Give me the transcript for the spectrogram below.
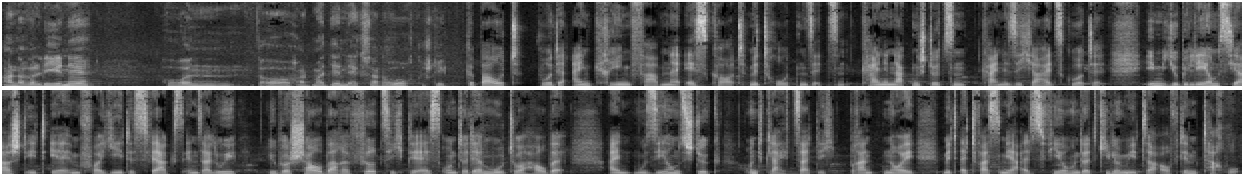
anderen Linie. Und da hat man den extra da hochgestickt. Gebaut wurde ein cremefarbener Escort mit roten Sitzen. Keine Nackenstützen, keine Sicherheitsgurte. Im Jubiläumsjahr steht er im Foyer des Werks in Saarlouis. Überschaubare 40 PS unter der Motorhaube. Ein Museumsstück und gleichzeitig brandneu mit etwas mehr als 400 Kilometer auf dem Tacho.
